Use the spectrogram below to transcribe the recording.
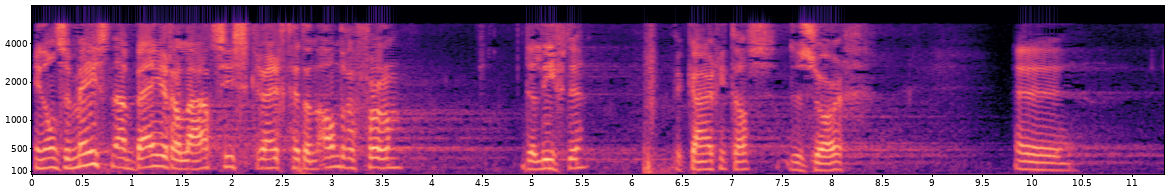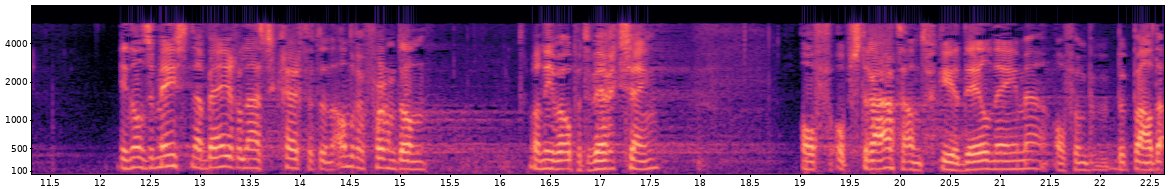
In onze meest nabije relaties krijgt het een andere vorm. De liefde, de caritas, de zorg. Uh, in onze meest nabije relaties krijgt het een andere vorm dan wanneer we op het werk zijn. Of op straat aan het verkeer deelnemen. Of een bepaalde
